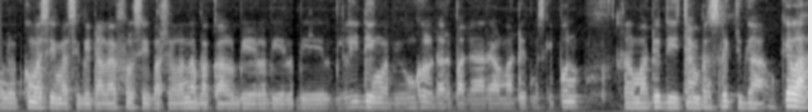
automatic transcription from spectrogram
menurutku masih masih beda level sih. Barcelona bakal lebih lebih lebih lebih leading lebih unggul daripada Real Madrid. Meskipun Real Madrid di Champions League juga oke lah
